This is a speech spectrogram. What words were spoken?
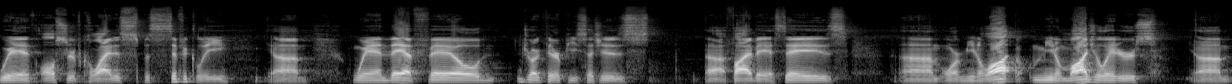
with ulcerative colitis, specifically um, when they have failed drug therapies such as uh, 5-ASAs um, or immunomodulators um,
